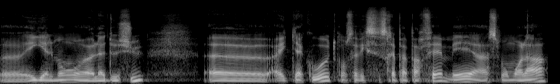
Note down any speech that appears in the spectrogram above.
euh, également euh, là-dessus. Euh, avec Haute, qu'on savait que ce serait pas parfait, mais à ce moment-là,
